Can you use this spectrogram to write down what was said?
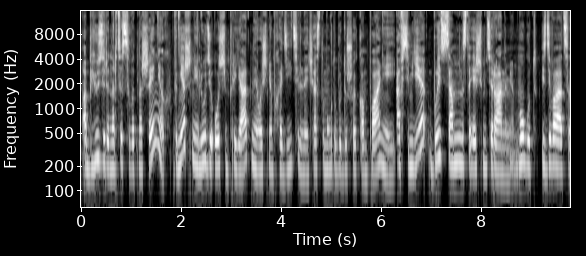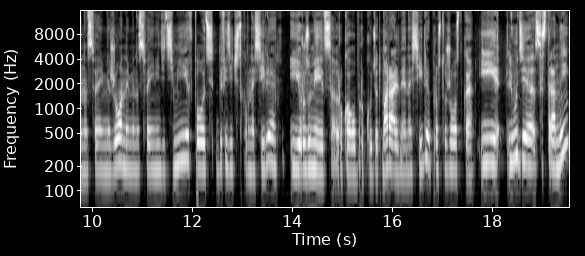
абьюзеры, нарциссы в отношениях, внешние люди очень приятные, очень обходительные, часто могут быть душой компании, а в семье быть самыми настоящими тиранами. Могут издеваться над своими женами, над своими детьми, вплоть до физического насилия. И, разумеется, рука об руку идет моральное насилие, просто жесткое. И люди со стороны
